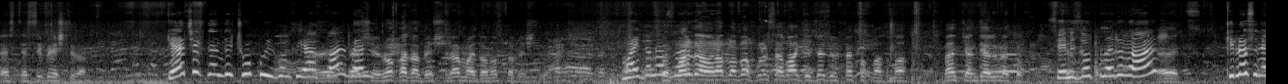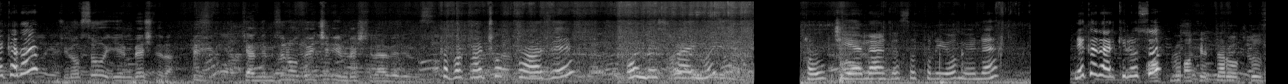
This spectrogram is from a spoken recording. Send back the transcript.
Destesi 5 lira. Gerçekten de çok uygun fiyatlar. Ben şey roka da 5 lira, maydanoz da 5 lira. maydanozlar, Var da var abla bak bunu sabah gece 4'te topladım ha. Ben kendi elimle topladım. semizotları var. Evet. Kilosu ne kadar? Kilosu 25 lira. Biz kendimizin olduğu için 25 lira veriyoruz. Kabaklar çok taze. 15 liraymış. Tavuk ciğerler de satılıyor böyle. Ne kadar kilosu? Paketler 30.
